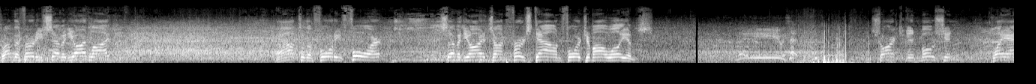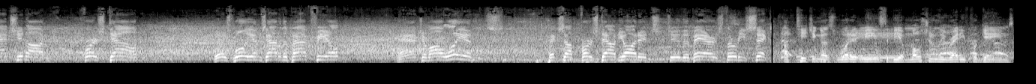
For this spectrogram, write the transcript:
from the 37 yard line. Out to the 44. Seven yards on first down for Jamaal Williams. Shark in motion. Play action on first down. There's Williams out of the backfield. And Jamaal Williams picks up first down yardage to the Bears 36. Of teaching us what it means to be emotionally ready for games,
